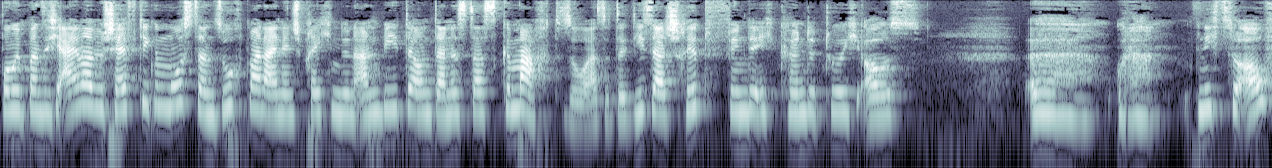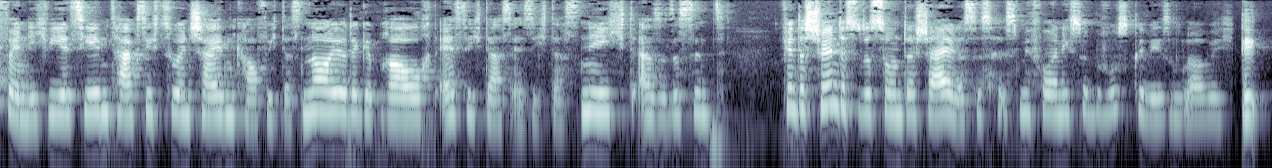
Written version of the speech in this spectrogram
womit man sich einmal beschäftigen muss, dann sucht man einen entsprechenden Anbieter und dann ist das gemacht. So, also dieser Schritt, finde ich, könnte durchaus äh, oder nicht so aufwendig, wie jetzt jeden Tag sich zu entscheiden, kaufe ich das neu oder gebraucht, esse ich das, esse ich das nicht. Also das sind, finde das schön, dass du das so unterscheidest. Das ist mir vorher nicht so bewusst gewesen, glaube ich. Ich,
